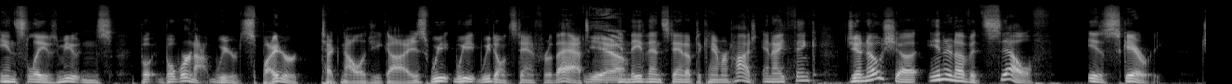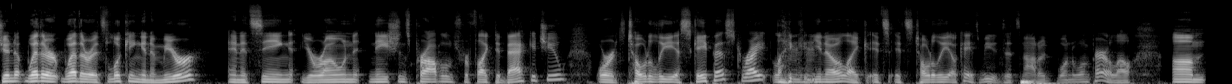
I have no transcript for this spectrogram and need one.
enslaves mutants, but but we're not weird spider technology guys. We we we don't stand for that. Yeah. And they then stand up to Cameron Hodge. And I think Genosha in and of itself is scary. Gen- whether whether it's looking in a mirror and it's seeing your own nation's problems reflected back at you, or it's totally escapist, right? Like you know, like it's it's totally okay. It's mutants. It's not a one to one parallel. Um,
